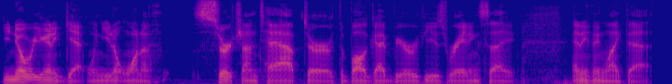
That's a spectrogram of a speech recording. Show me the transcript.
you know what you're gonna get when you don't want to search Untappd or the Bald Guy Beer Reviews rating site, anything like that.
